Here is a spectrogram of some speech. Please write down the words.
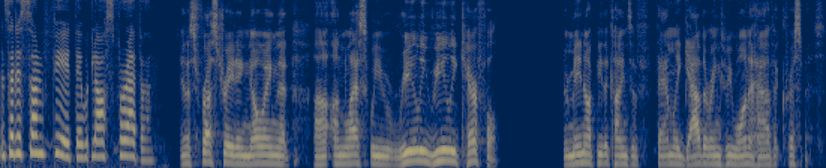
and said his son feared they would last forever. And it's frustrating knowing that uh, unless we're really, really careful, there may not be the kinds of family gatherings we want to have at Christmas.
